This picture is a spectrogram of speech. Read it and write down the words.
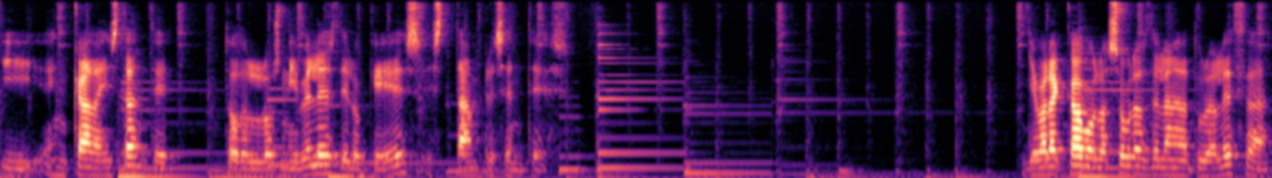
y en cada instante todos los niveles de lo que es están presentes. Llevar a cabo las obras de la naturaleza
